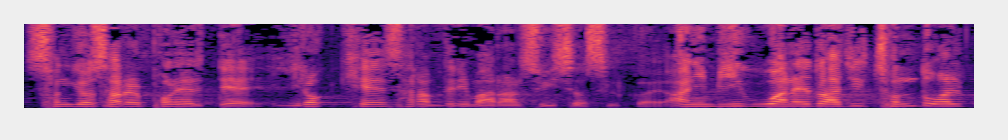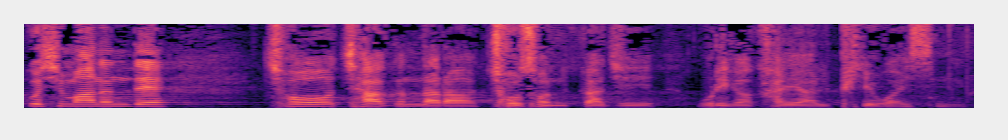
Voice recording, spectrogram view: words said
선교사를 보낼 때 이렇게 사람들이 말할 수 있었을 거예요. 아니 미국 안에도 아직 전도할 곳이 많은데 저 작은 나라 조선까지 우리가 가야 할 필요가 있습니다.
